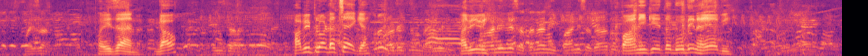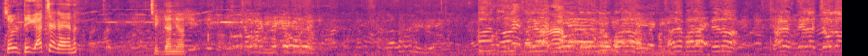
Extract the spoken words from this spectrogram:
पैसा फैजान। गाँव अभी प्लॉट अच्छा है क्या? साढ़े अभी भी। पानी में सताना नहीं पानी सता तो पानी के तो दो दिन है अभी। चलो ठीक है अच्छा गया ना? ठीक धन्यवाद. साढ़े बारह तेरह साढ़े तेरह बारा साडे बारा तेरा साडे तेरा चौदा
